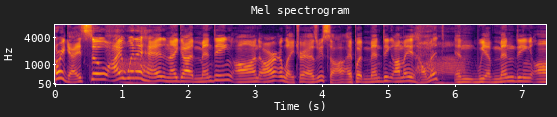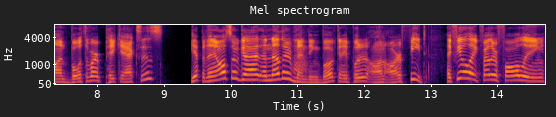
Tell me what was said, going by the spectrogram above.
All right, guys, so I went ahead and I got mending on our elytra, as we saw. I put mending on my helmet, and we have mending on both of our pickaxes. Yep, and then I also got another mending book, and I put it on our feet. I feel like Feather Falling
